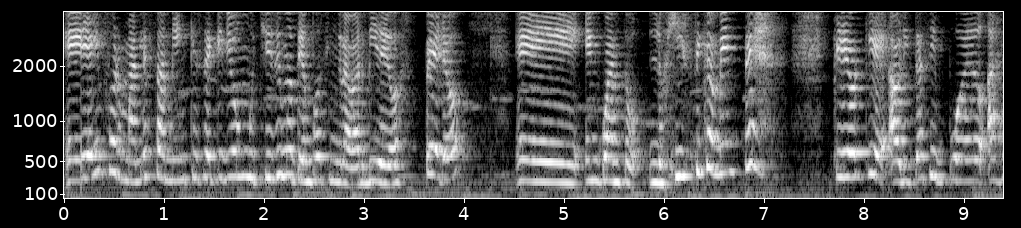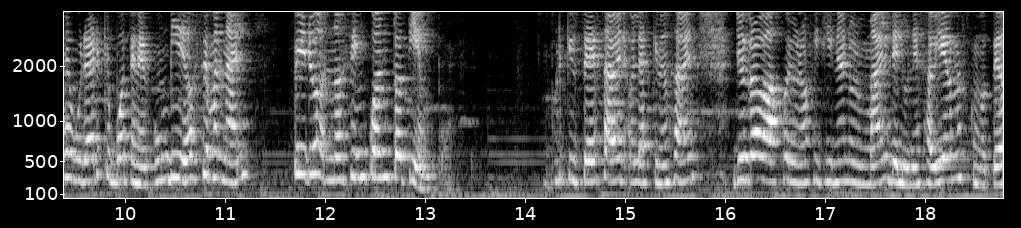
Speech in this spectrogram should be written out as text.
Eh, quería informarles también que sé que llevo muchísimo tiempo sin grabar videos, pero eh, en cuanto logísticamente, creo que ahorita sí puedo asegurar que puedo tener un video semanal, pero no sé en cuánto tiempo porque ustedes saben, o las que no saben, yo trabajo en una oficina normal de lunes a viernes, como, te,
